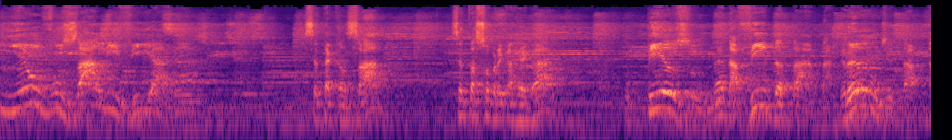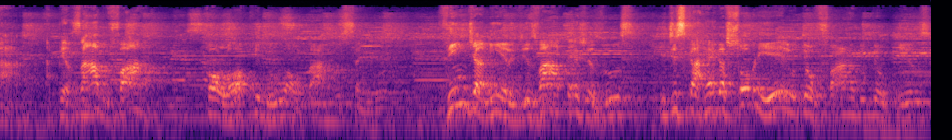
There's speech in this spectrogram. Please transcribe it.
e eu vos aliviarei. Você está cansado? Você está sobrecarregado? O peso né, da vida está tá grande, está tá, tá pesado fardo? Coloque no altar do Senhor. Vinde a mim, ele diz, vá até Jesus e descarrega sobre ele o teu fardo, o teu peso,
